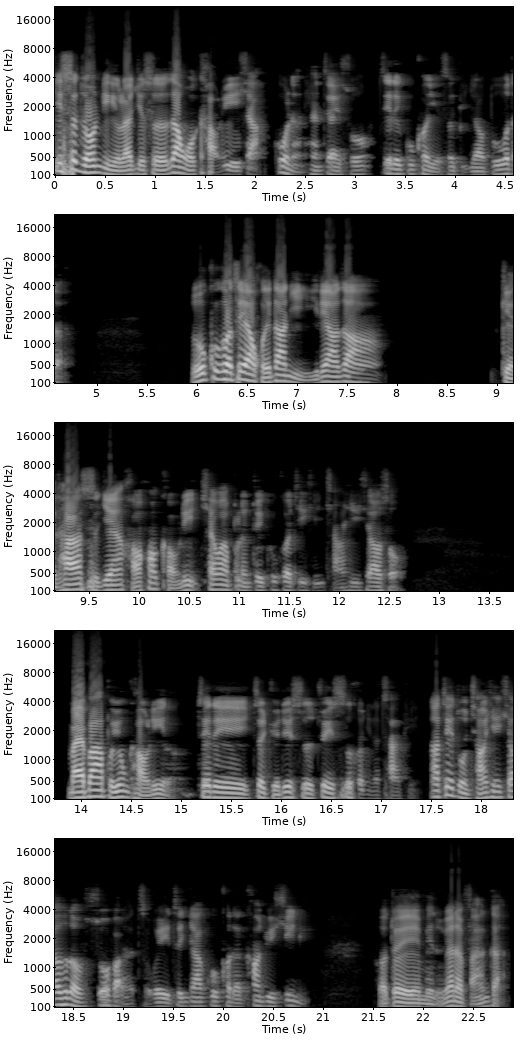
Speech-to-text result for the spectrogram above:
第四种理由呢，就是让我考虑一下，过两天再说。这类顾客也是比较多的。如顾客这样回答你，一定要让。给他时间好好考虑，千万不能对顾客进行强行销售。买吧，不用考虑了，这类这绝对是最适合你的产品。那这种强行销售的说法呢，只会增加顾客的抗拒心理和对美容院的反感。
